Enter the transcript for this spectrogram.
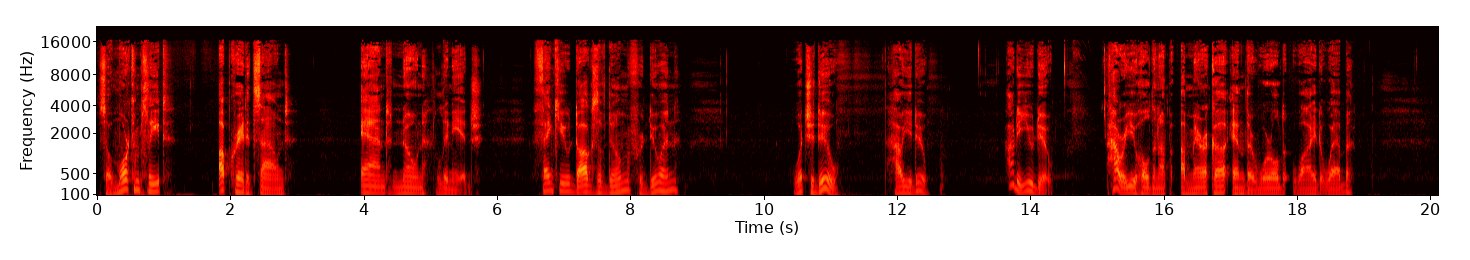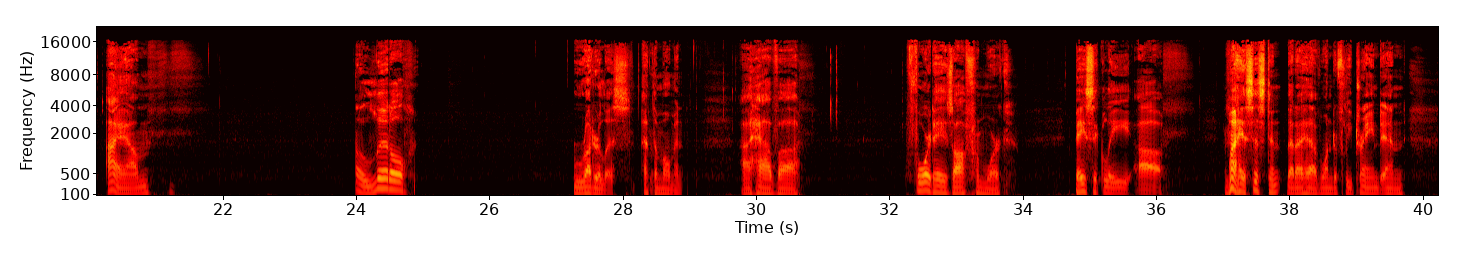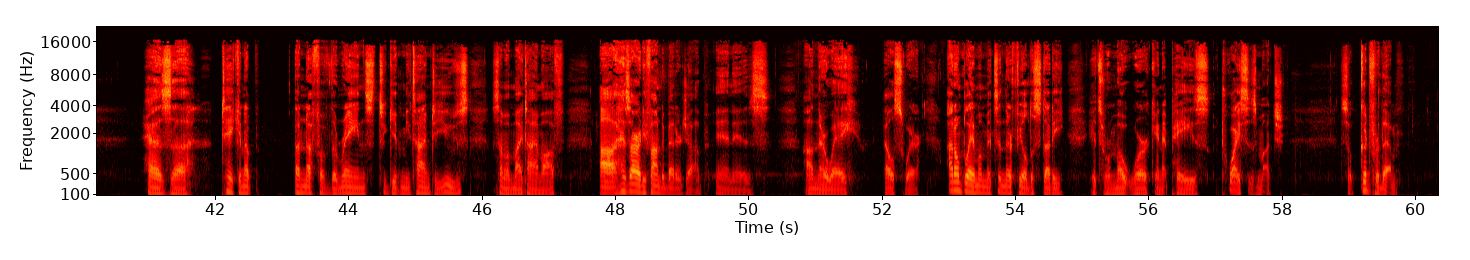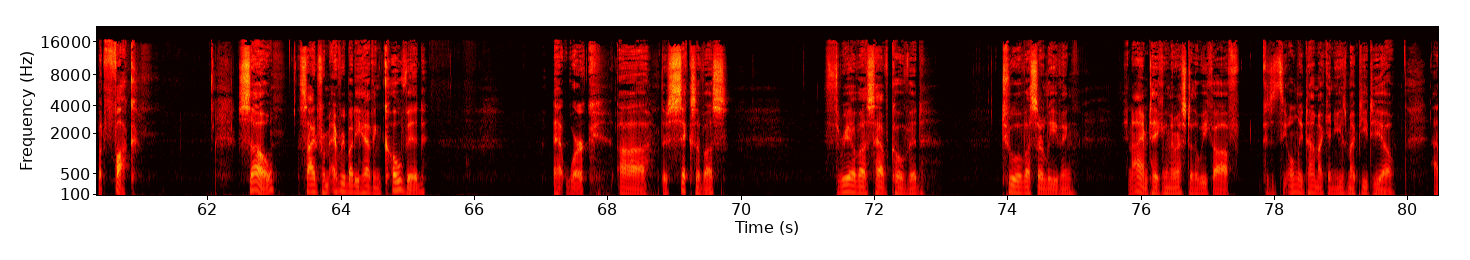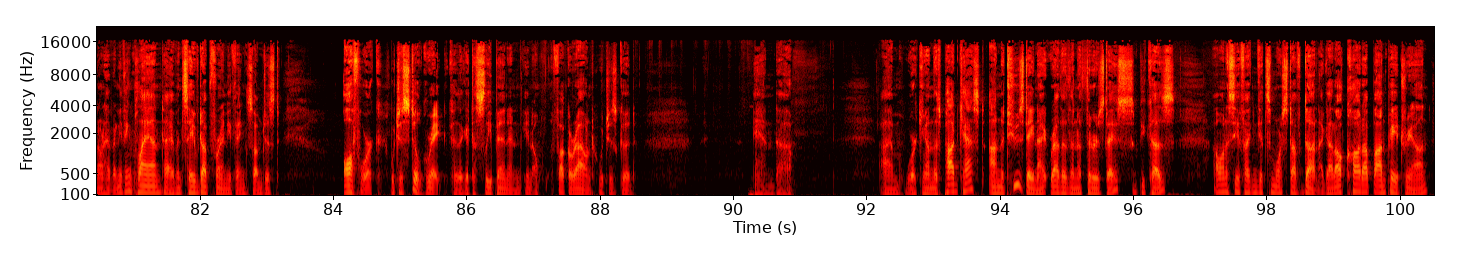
So more complete, upgraded sound, and known lineage. Thank you, Dogs of Doom, for doing what you do, how you do. How do you do? How are you holding up America and the World Wide Web? I am a little rudderless at the moment. I have uh, four days off from work. Basically, uh, my assistant that I have wonderfully trained and has uh, taken up enough of the reins to give me time to use some of my time off, uh, has already found a better job and is on their way elsewhere. I don't blame them. It's in their field of study, it's remote work, and it pays twice as much. So good for them. But fuck. So, aside from everybody having COVID at work, uh, there's six of us. Three of us have COVID two of us are leaving, and I am taking the rest of the week off because it's the only time I can use my PTO. I don't have anything planned. I haven't saved up for anything, so I'm just off work, which is still great because I get to sleep in and you know fuck around, which is good. And uh, I'm working on this podcast on a Tuesday night rather than a Thursday because I want to see if I can get some more stuff done. I got all caught up on Patreon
